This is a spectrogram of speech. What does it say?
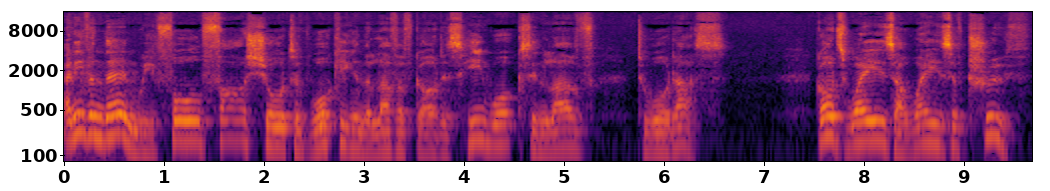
and even then we fall far short of walking in the love of God as He walks in love toward us. God's ways are ways of truth.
